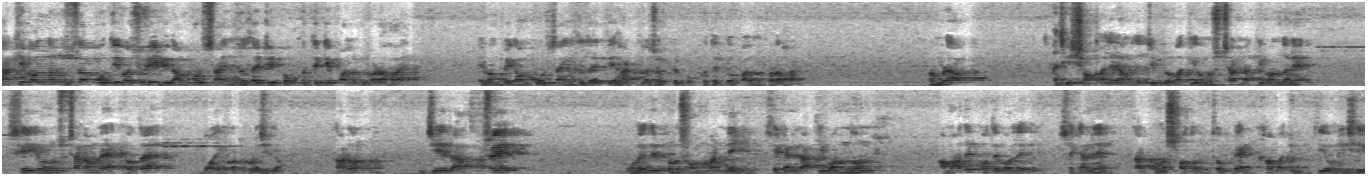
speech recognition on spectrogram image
রাখি বন্ধন উৎসব প্রতি বছরই বেগমপুর সায়েন্স সোসাইটির পক্ষ থেকে পালন করা হয় এবং বেগমপুর সায়েন্স সোসাইটি হাটলা চক্রের পক্ষ থেকেও পালন করা হয়। আমরা আজকে সকালে আমাদের যে প্রভাতী অনুষ্ঠান রাখি বন্ধনের সেই অনুষ্ঠান আমরা এক কথায় বয়কট করেছিলাম। কারণ যে রাষ্ট্রে বোনেদের কোনো সম্মান নেই, সেখানে রাখি বন্ধন আমাদের মতে বলে, সেখানে তার কোনো সদর্থক ব্যাখ্যা বা যুক্তিও নেই সেই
